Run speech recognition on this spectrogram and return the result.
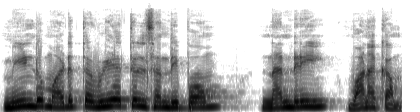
மீண்டும் அடுத்த விழத்தில் சந்திப்போம். நன்றி வணக்கம்.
